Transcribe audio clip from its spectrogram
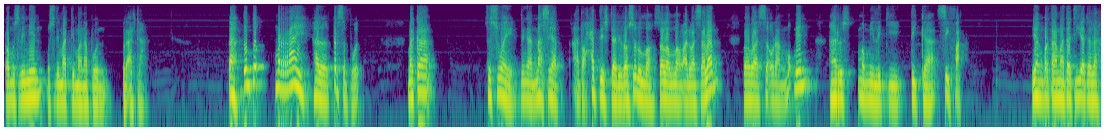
kaum muslimin, muslimat di mana pun berada. Nah, untuk meraih hal tersebut, maka sesuai dengan nasihat atau hadis dari Rasulullah Sallallahu Alaihi Wasallam bahwa seorang mukmin harus memiliki tiga sifat. Yang pertama tadi adalah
